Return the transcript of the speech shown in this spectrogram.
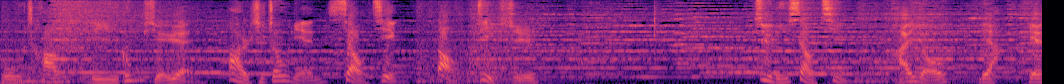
武昌理工学院二十周年校庆倒计时，距离校庆还有两天。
